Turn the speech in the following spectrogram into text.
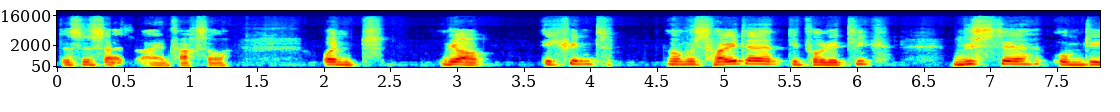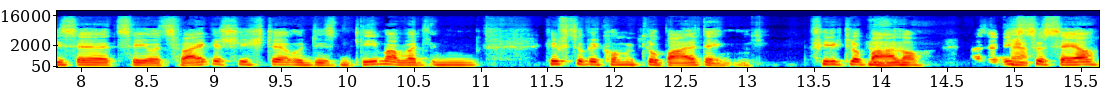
Das ist also einfach so. Und ja, ich finde, man muss heute die Politik müsste, um diese CO2-Geschichte und diesen Klimawandel in den Griff zu bekommen, global denken. Viel globaler. Mhm. Also nicht ja. so sehr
